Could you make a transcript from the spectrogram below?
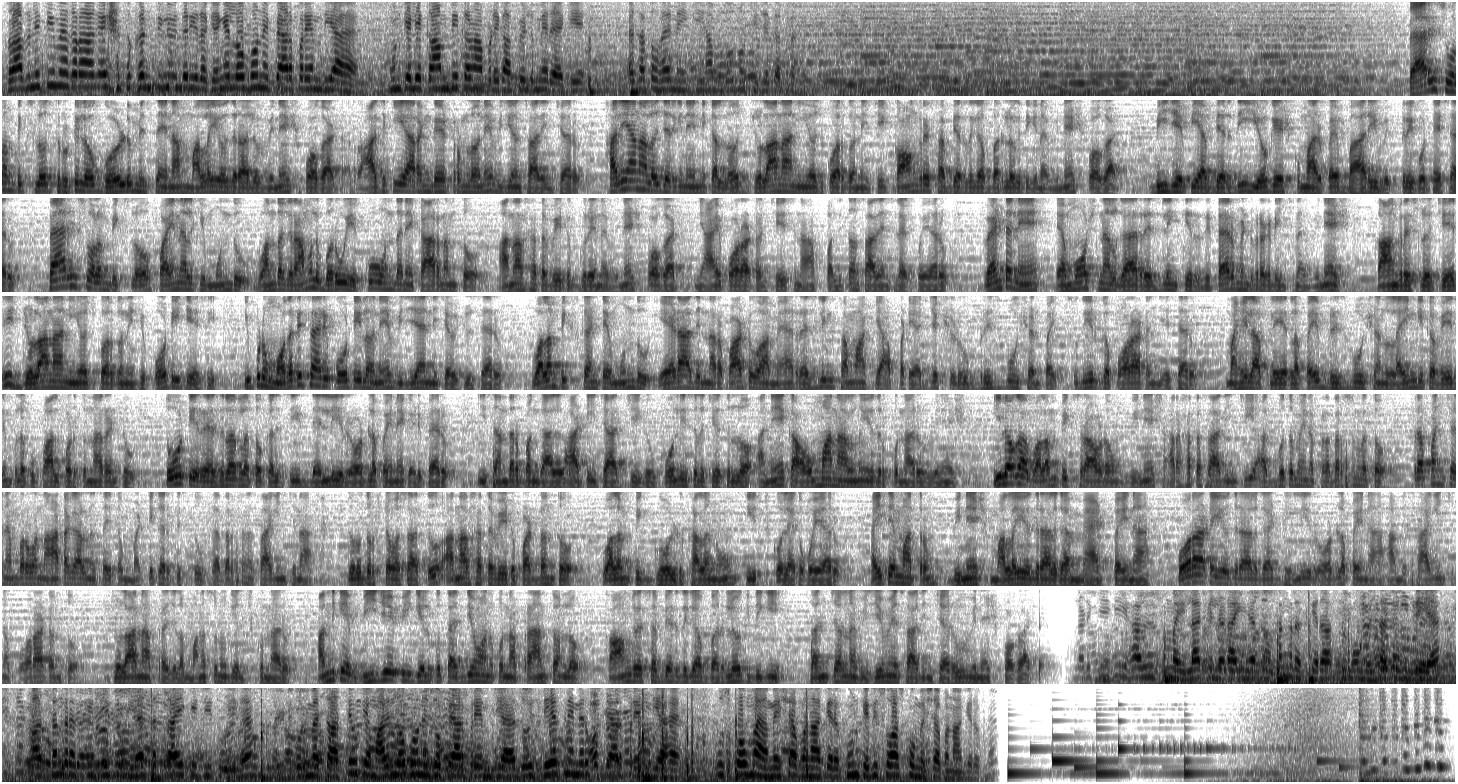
राजनीति में अगर आ गए हैं तो कंटिन्यू इधर ही रखेंगे लोगों ने प्यार प्रेम दिया है उनके लिए काम भी करना पड़ेगा फील्ड में रह के ऐसा तो है नहीं कि हम दोनों चीज़ें कर सकें ప్యారిస్ ఒలింపిక్స్లో త్రుటిలో గోల్డ్ మిస్ అయిన మల్ల యోధురాలు వినేష్ ఫోగాట్ రాజకీయ అరంగేట్రంలోనే విజయం సాధించారు హర్యానాలో జరిగిన ఎన్నికల్లో జులానా నియోజకవర్గం నుంచి కాంగ్రెస్ అభ్యర్థిగా బరిలోకి దిగిన వినేష్ ఫోగాట్ బీజేపీ అభ్యర్థి యోగేష్ కుమార్పై భారీ విక్టరీ కొట్టేశారు ప్యారిస్ ఒలింపిక్స్లో ఫైనల్కి ముందు వంద గ్రాముల బరువు ఎక్కువ ఉందనే కారణంతో అనర్హత వేటుకు గురైన వినేష్ పోగాట్ న్యాయ పోరాటం చేసినా ఫలితం సాధించలేకపోయారు. వెంటనే ఎమోషనల్గా రెజ్లింగ్కి రిటైర్మెంట్ ప్రకటించిన వినేష్ కాంగ్రెస్లో చేరి జులానా నియోజకవర్గం నుంచి పోటీ చేసి ఇప్పుడు మొదటిసారి పోటీలోనే విజయాన్ని చవిచూశారు. ఒలింపిక్స్ కంటే ముందు ఏడాదిన్నర పాటు ఆమె రెజ్లింగ్ సమాఖ్య అప్పటి అధ్యక్షుడు బ్రిజ్భూషణ్పై సుదీర్ఘ పోరాటం చేశారు. మహిళా ప్లేయర్లపై బ్రిజ్భూషణ్ లైంగిక వేధింపులకు పాల్పడుతున్నారంటూ తోటి రెజ్లర్లతో కలిసి ఢిల్లీ రోడ్లపైనే గడిపారు. ఈ సందర్భంగా లాఠీ చార్జీలు పోలీసుల చేతుల్లో అనేక అవమానాలను ఎదుర్కొన్నారు వినేష్. ఈలోగా ఒలింపిక్స్ రావడం వినేష్ అర్హత సాధించి అద్భుతమైన ప్రదర్శనలతో ప్రపంచ నెంబర్ వన్ ఆటగాళ్ళను సైతం మట్టి కరిపిస్తూ ప్రదర్శన సాగించిన దురదృష్టవశాత్తు అనర్హత వేటు పడడంతో ఒలింపిక్ గోల్డ్ కలను తీర్చుకోలేకపోయారు. అయితే మాత్రం వినేష్ మల్ల ఎదురాలుగా మ్యాట్ పైన పోరాట యోధురాలుగా ఢిల్లీ రోడ్లపైన ఆమె సాగించిన పోరాటంతో జులానా ప్రజల మనసును గెలుచుకున్నారు అందుకే బీజేపీ గెలుపు తథ్యం అనుకున్న ప్రాంతంలో కాంగ్రెస్ అభ్యర్థిగా బరిలోకి దిగి సంచలన విజయమే సాధించారు వినేష్ ఫొగాట్ लड़की की हर उस महिला की लड़ाई है जो संघर्ष के रास्ते को हमेशा चुनती है आज संघर्ष की जीत हुई है सच्चाई की जीत हुई है और मैं चाहती हूँ कि हमारे लोगों ने जो प्यार प्रेम दिया है जो इस देश ने मेरे को प्यार प्रेम दिया है उसको मैं हमेशा बना के रखूँ उनके विश्वास को हमेशा बना के रखूँ どどど。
